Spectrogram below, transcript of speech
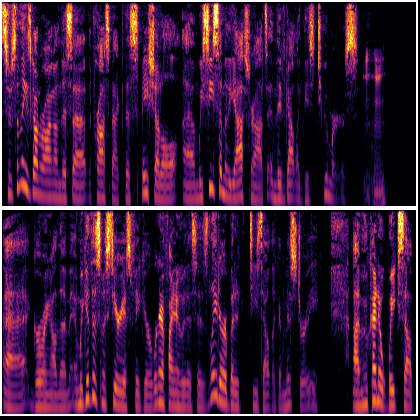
so something's gone wrong on this uh the prospect, this space shuttle. Um we see some of the astronauts and they've got like these tumors hmm uh, growing on them. And we get this mysterious figure. We're going to find out who this is later, but it teased out like a mystery, um, who kind of wakes up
